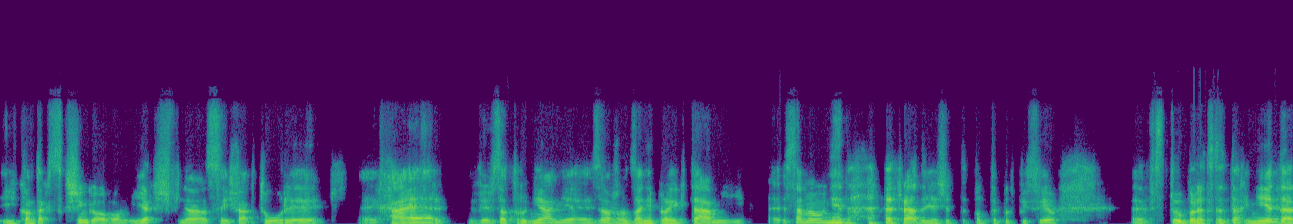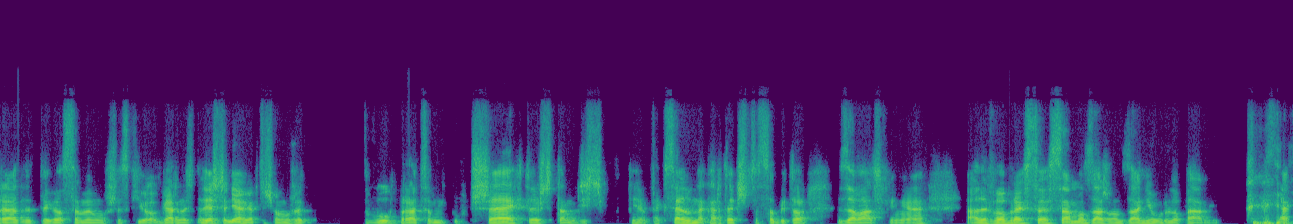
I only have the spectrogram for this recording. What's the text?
i kontakt z księgową, i jakieś finanse, i faktury, e, HR, wiesz, zatrudnianie, zarządzanie projektami. E, samemu nie da rady, ja się pod tym podpisuję. W stu procentach nie da rady tego samemu wszystkiego ogarnąć. No jeszcze nie wiem, jak ktoś ma może dwóch pracowników, trzech, to jeszcze tam gdzieś nie wiem, w Excelu na karteczce sobie to załatwię, nie? Ale wyobraź sobie samo zarządzanie urlopami. Jak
